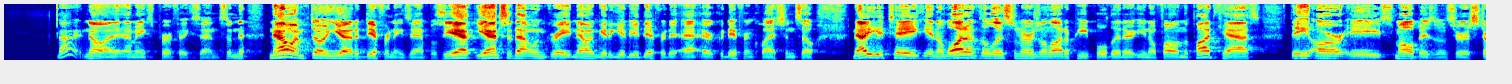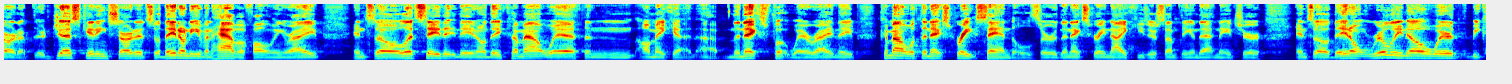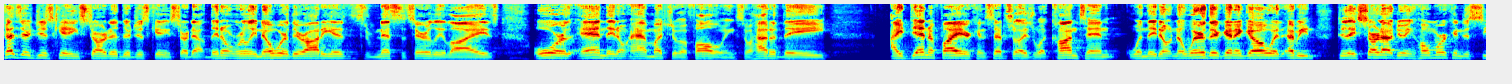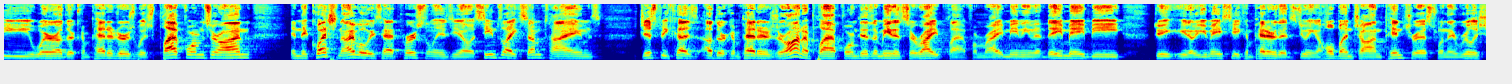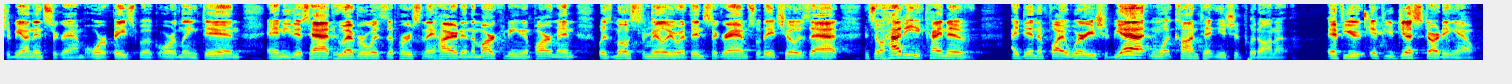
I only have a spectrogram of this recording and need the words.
All right, no, that makes perfect sense. And now I'm throwing you out a different example. So yeah, you answered that one great. Now I'm going to give you a different, uh, a different question. So now you take, and a lot of the listeners, and a lot of people that are you know following the podcast, they are a small business or a startup. They're just getting started, so they don't even have a following, right? And so let's say that they, you know they come out with, and I'll make it uh, the next footwear, right? They come out with the next great sandals or the next great Nikes or something of that nature, and so they don't really know where because they're just getting started. They're just getting started out. They don't really know where their audience necessarily lies, or and they don't have much of a following. So how do they? Identify or conceptualize what content when they don't know where they're going to go i mean do they start out doing homework and to see where other competitors which platforms are on? And the question i've always had personally is you know it seems like sometimes just because other competitors are on a platform doesn't mean it's the right platform right? Meaning that they may be doing you know you may see a competitor that's doing a whole bunch on pinterest when they really should be on instagram or facebook or linkedin and you just had whoever was the person they hired in the marketing department was most familiar with instagram so they chose that. And so how do you kind of identify where you should be at and what content you should put on it if you're if you're just starting out?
